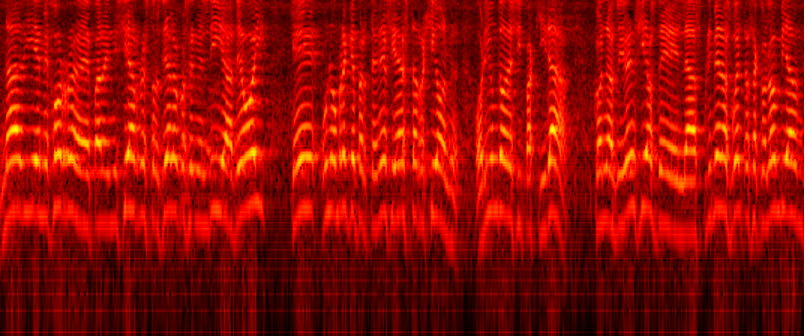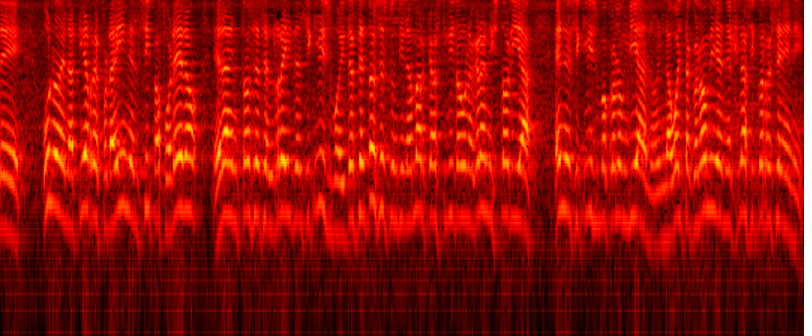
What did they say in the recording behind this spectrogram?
nadie mejor eh, para iniciar nuestros diálogos en el día de hoy que un hombre que pertenece a esta región, oriundo de Zipaquirá, con las vivencias de las primeras vueltas a Colombia, donde uno de la tierra, Efraín, el Zipa Forero, era entonces el rey del ciclismo. Y desde entonces Cundinamarca ha escrito una gran historia en el ciclismo colombiano, en la Vuelta a Colombia y en el Clásico RCN.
